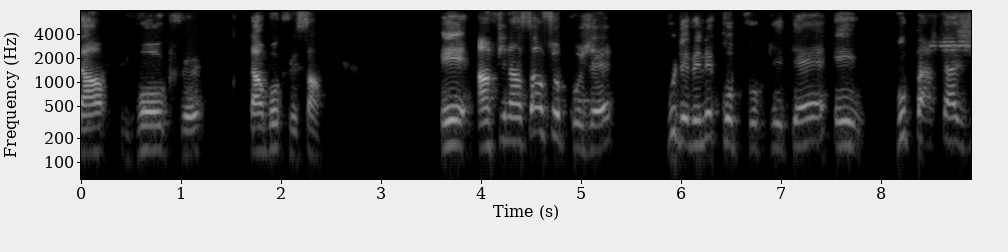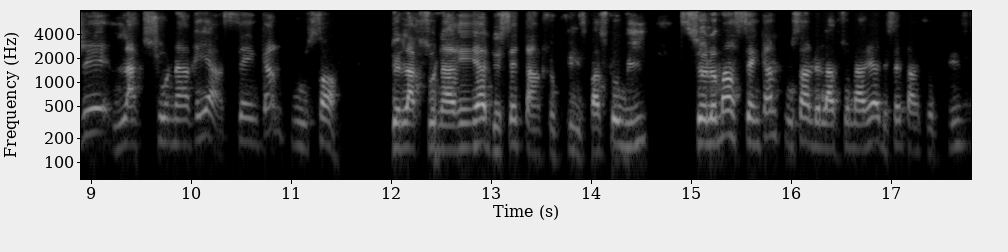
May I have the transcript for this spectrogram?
dans votre, dans votre sang. Et en finançant ce projet, vous devenez copropriétaire et vous partagez l'actionnariat, 50% de l'actionnariat de cette entreprise. Parce que oui, seulement 50% de l'actionnariat de cette entreprise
